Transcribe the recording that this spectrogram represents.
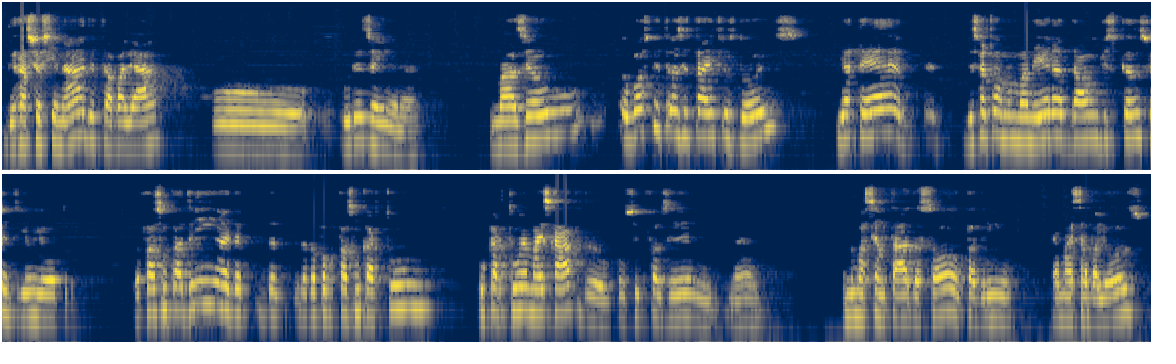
de raciocinar, de trabalhar o, o desenho, né? Mas eu, eu gosto de transitar entre os dois e até, de certa maneira, dar um descanso entre um e outro. Eu faço um quadrinho, aí daqui a pouco faço um cartoon. O cartoon é mais rápido, eu consigo fazer né, numa sentada só, o quadrinho é mais trabalhoso.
